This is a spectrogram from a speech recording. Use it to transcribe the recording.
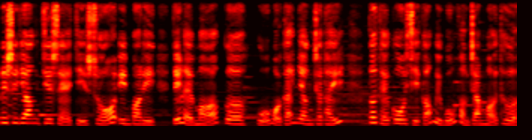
Lee Si Young chia sẻ chỉ số in body, tỷ lệ mỡ cơ của mỗi cá nhân cho thấy cơ thể cô chỉ có 14% mỡ thừa,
